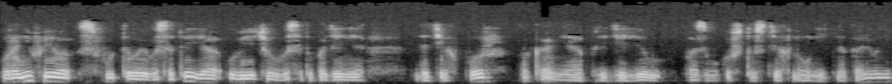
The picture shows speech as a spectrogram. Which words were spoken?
Уронив ее с футовой высоты, я увеличил высоту падения до тех пор, пока не определил по звуку, что стряхнул нить накаливания,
